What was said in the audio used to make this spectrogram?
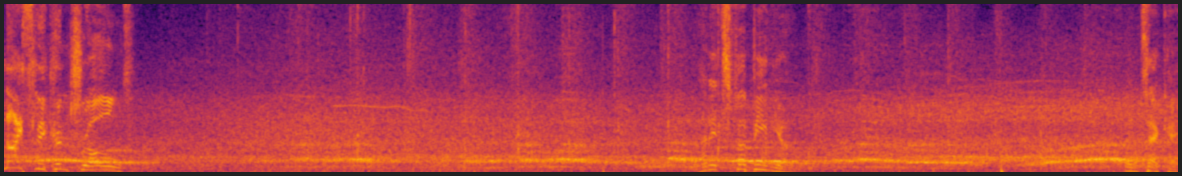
Nicely controlled. And it's Fabinho. Benteke.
